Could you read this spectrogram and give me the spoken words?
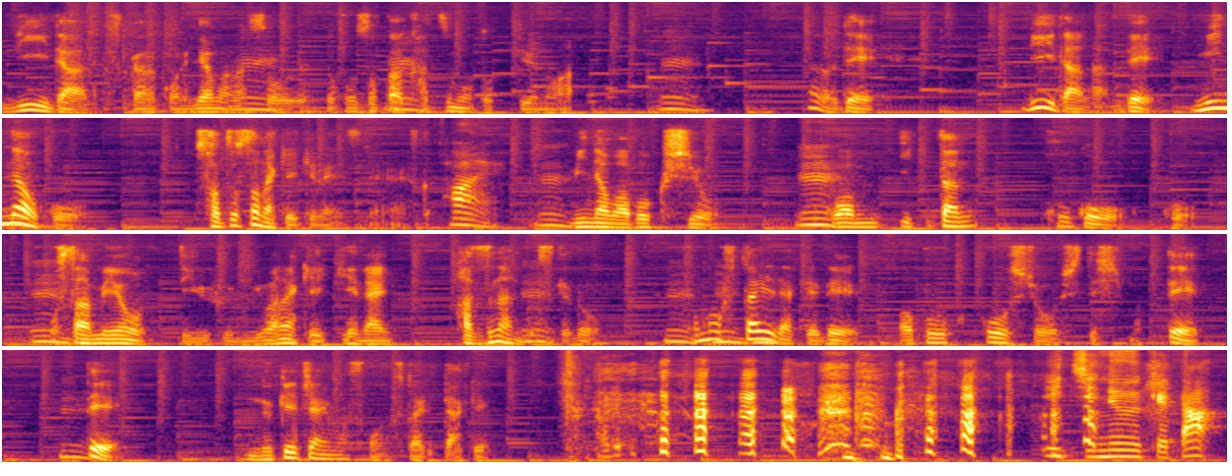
リーダーですから、この山名宗伝と細川勝元っていうのは。うん。なので、リーダーなんで、みんなをこう、諭さなきゃいけないんじゃないですか。はい。うんみんな和睦しよう。うん一旦ここをこう収めようっていうふうに言わなきゃいけないはずなんですけど、うんこの2人だけで和睦交渉をしてしまって、うんで、抜けちゃいます、この2人だけ。一抜けた。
